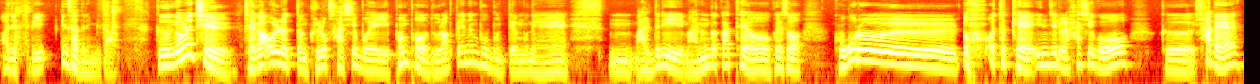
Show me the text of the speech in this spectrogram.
아재TV 인사드립니다. 그 요 며칠 제가 올렸던 글록 45의 이 범퍼 누락되는 부분 때문에 음, 말들이 많은 것 같아요. 그래서 그거를 또 어떻게 인지를 하시고 그 샵에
